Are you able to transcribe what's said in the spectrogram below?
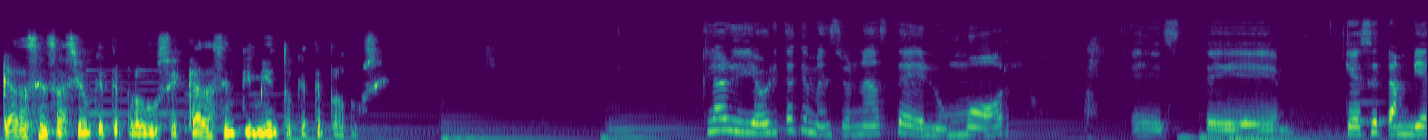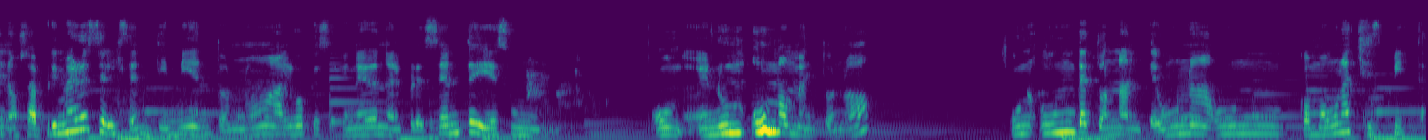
Cada sensación que te produce, cada sentimiento que te produce. Claro, y ahorita que mencionaste el humor, este, que ese también, o sea, primero es el sentimiento, ¿no? Algo que se genera en el presente y es un, en un, momento, ¿no? Un, detonante, una, un, como una chispita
